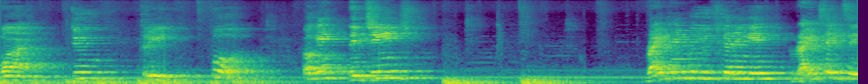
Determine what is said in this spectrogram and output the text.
one two three four okay then change right hand को यूज़ करेंगे राइट साइड से,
